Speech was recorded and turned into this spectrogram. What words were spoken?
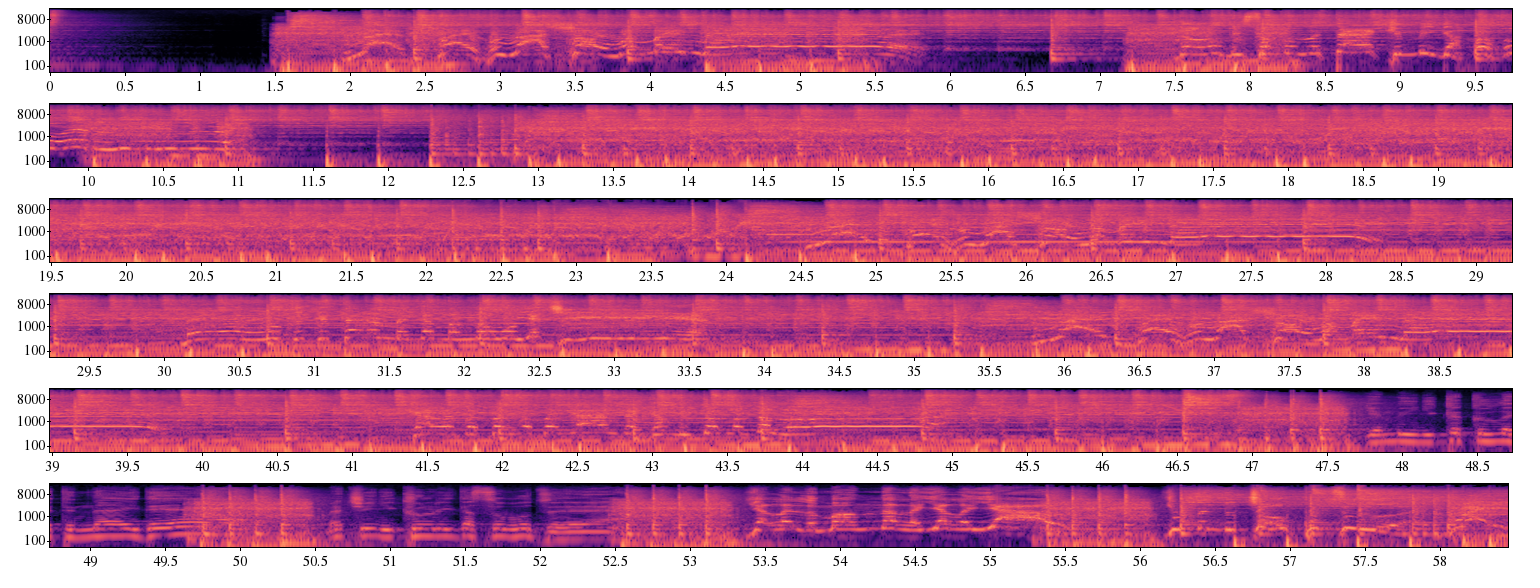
親父ライフプレイフラッシュはみんな。体バラバラんで髪ドロドロ闇に隠れてないで。街に繰り出そうぜ。やれるもんならやれよ。夢の成仏。Wake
